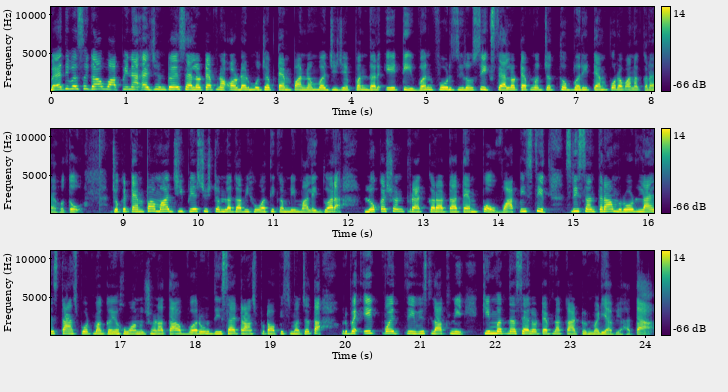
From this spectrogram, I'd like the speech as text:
બે દિવસ અગાઉ વાપીના એજન્ટોએ સેલોટેપના ઓર્ડર મુજબ ટેમ્પા નંબર જીજે પંદર AT one four zero six સેલોટેપનો જથ્થો ભરી ટેમ્પો રવાના કરાયો હતો. જોકે ટેમ્પામાં જીપીએસ સિસ્ટમ લગાવી હોવાથી કંપની માલિક દ્વારા લોકેશન ટ્રેક કરાતા ટેમ્પો વાપી સ્થિત શ્રી સંતરામ રોડ લાઇન્સ ટ્રાન્સપોર્ટમાં ગયો હોવાનું જણાતા વરુણ દેસાઈ ટ્રાન્સપોર્ટ ઓફિસમાં જતા રૂપિયા એક પોઈન્ટ ત્રેવીસ લાખની કિંમતના સેલોટેપના કાર્ટૂન મળી આવ્યા હતા.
